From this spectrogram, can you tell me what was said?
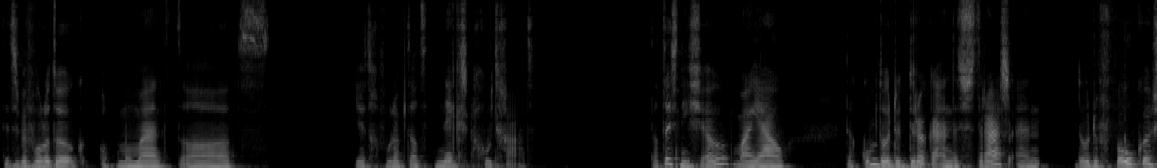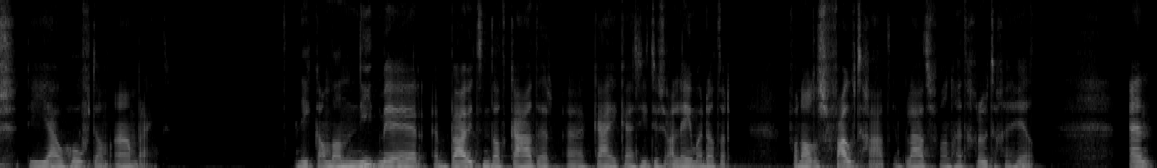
Dit is bijvoorbeeld ook op het moment dat je het gevoel hebt dat niks goed gaat. Dat is niet zo, maar jou, dat komt door de drukken en de stress en door de focus die jouw hoofd dan aanbrengt. Die kan dan niet meer buiten dat kader uh, kijken en ziet dus alleen maar dat er van alles fout gaat in plaats van het grote geheel. En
